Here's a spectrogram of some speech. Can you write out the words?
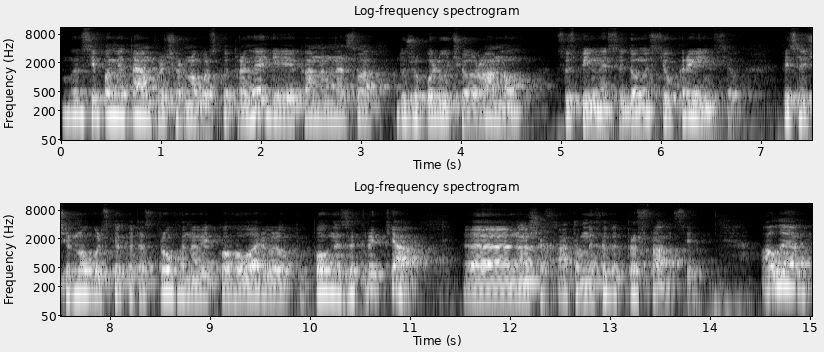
Ми всі пам'ятаємо про Чорнобильську трагедію, яка нанесла дуже болючу рану суспільної свідомості українців. Після Чорнобильської катастрофи навіть поговорювали про повне закриття е, наших атомних електростанцій. Але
